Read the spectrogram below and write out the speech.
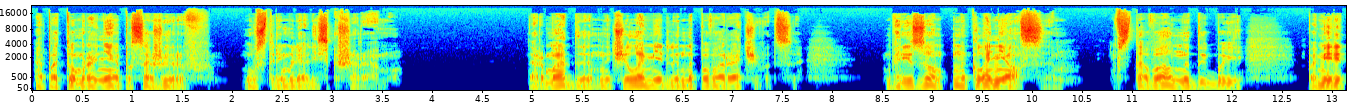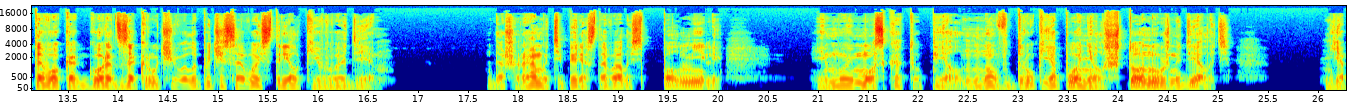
а потом, роняя пассажиров, устремлялись к шараму. Армада начала медленно поворачиваться. Горизонт наклонялся, вставал на дыбы по мере того, как город закручивало по часовой стрелке в воде. До шрама теперь оставалось полмили, и мой мозг отупел, но вдруг я понял, что нужно делать. Я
